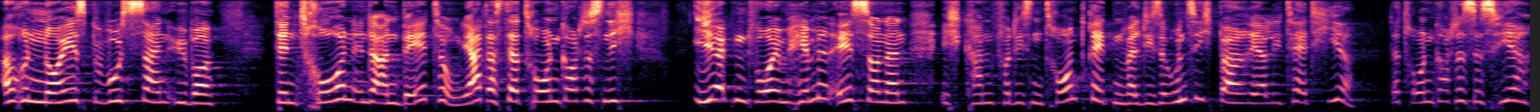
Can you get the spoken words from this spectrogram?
Auch ein neues Bewusstsein über den Thron in der Anbetung. Ja, dass der Thron Gottes nicht irgendwo im Himmel ist, sondern ich kann vor diesen Thron treten, weil diese unsichtbare Realität hier, der Thron Gottes ist hier.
